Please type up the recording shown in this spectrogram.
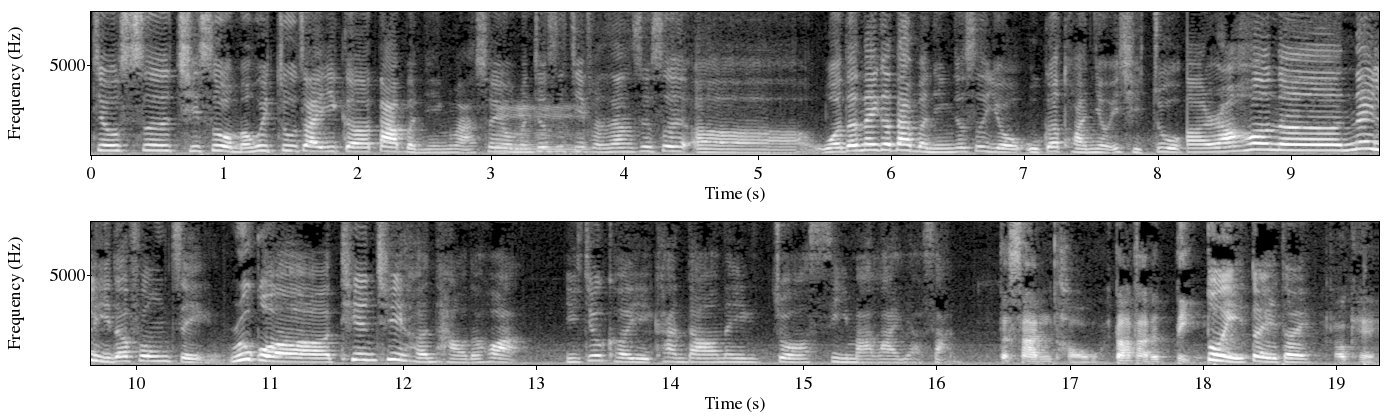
就是其实我们会住在一个大本营嘛，所以我们就是基本上就是、嗯、呃，我的那个大本营就是有五个团友一起住呃，然后呢，那里的风景，如果天气很好的话，你就可以看到那一座喜马拉雅山。的山头到它的顶，对对对，OK。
